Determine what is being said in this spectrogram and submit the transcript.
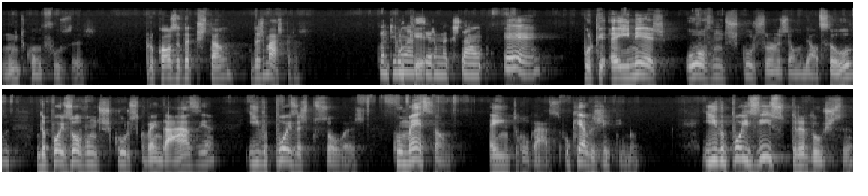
muito confusas por causa da questão das máscaras. Continua Porquê? a ser uma questão. É, porque a Inês houve um discurso na Organização Mundial de Saúde, depois houve um discurso que vem da Ásia, e depois as pessoas começam a interrogar-se, o que é legítimo, e depois isso traduz-se,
